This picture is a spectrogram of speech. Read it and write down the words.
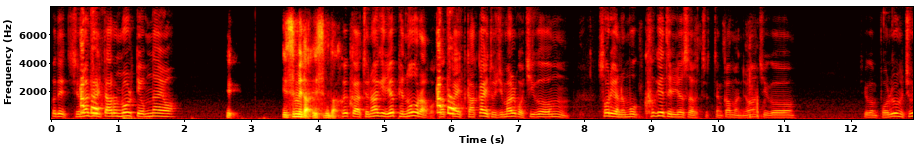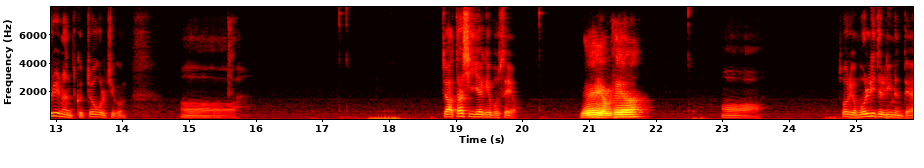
어디 전화기를 따로 놓을 데 없나요? 있습니다, 있습니다. 그러니까 전화기를 옆에 놓으라고 가까이 가까이 두지 말고 지금 소리가 너무 크게 들려서 저- 잠깐만요. 지금 지금 볼륨을 줄이는 그쪽을 지금 어... 자 다시 이야기해 보세요. 네, 여보세요? 어, 소리가 멀리 들리는데.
